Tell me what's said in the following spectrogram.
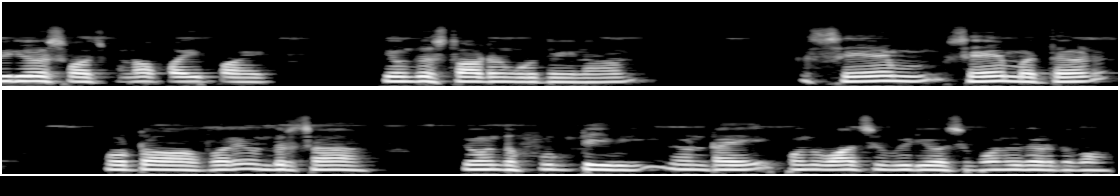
வீடியோஸ் வாட்ச் பண்ணால் ஃபைவ் பாயிண்ட் இது வந்து ஸ்டார்ட்னு கொடுத்தீங்கன்னா same same method photo offer வந்துருச்சா? இது வந்து ஃபுட் டிவி இது வந்து டை இப்போ வந்து வாட்சிங் வீடியோஸ் இப்போ வந்து இதை எடுத்துக்கோம்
